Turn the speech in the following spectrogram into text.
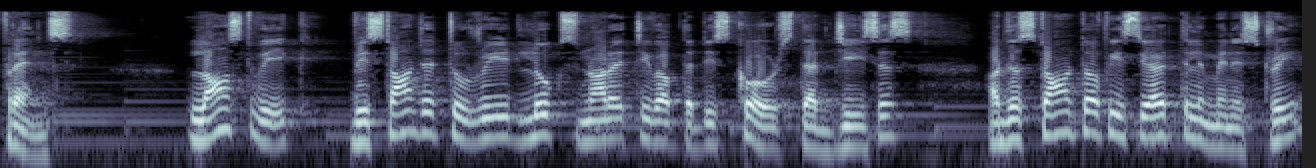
Friends, last week we started to read Luke's narrative of the discourse that Jesus, at the start of his earthly ministry,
